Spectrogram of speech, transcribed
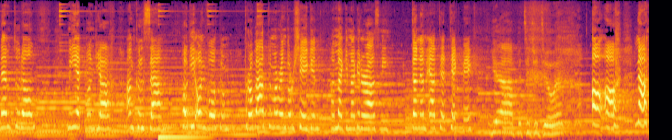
nem turon, miet mondia, Uncle Sam, hogi on votum, probatum arendor shagen, a magi magan rasni, danam eltet tekmeg. Yeah, but did you do it? Uh-uh, not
